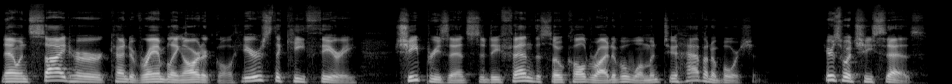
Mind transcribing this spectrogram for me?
Now, inside her kind of rambling article, here's the key theory she presents to defend the so called right of a woman to have an abortion. Here's what she says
